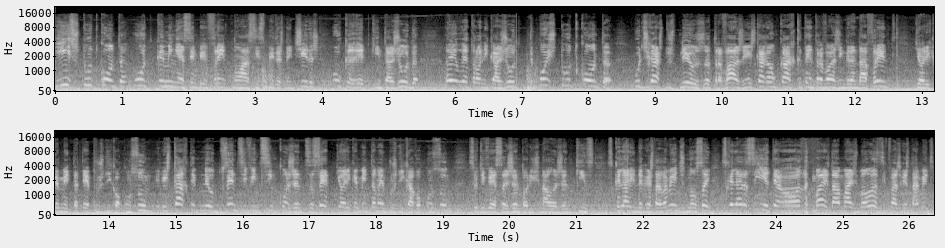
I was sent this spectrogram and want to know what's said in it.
E isso tudo conta. O caminho é sempre em frente, não há assim subidas nem descidas. O carrete de quinta ajuda, a eletrónica ajuda. Depois tudo conta. O desgaste dos pneus, a travagem. Este carro é um carro que tem travagem grande à frente, teoricamente até prejudica o consumo. Este carro tem pneu 225 com jante 17, teoricamente também prejudicava o consumo. Se eu tivesse a jante original, a jante 15, se calhar ainda gastava menos, não sei. Se calhar assim até roda mais, dá mais balanço e faz gastar menos.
